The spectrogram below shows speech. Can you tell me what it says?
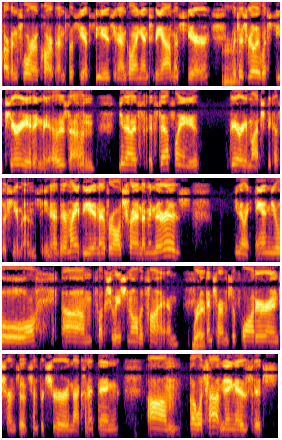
carbon fluorocarbons, the CFCs, you know, going into the atmosphere, Mhm. which is really what's deteriorating the ozone. You know, it's it's definitely very much because of humans. You know, there might be an overall trend. I mean, there is, you know, annual um, fluctuation all the time Right. in terms of water, in terms of temperature, and that kind of thing. Um, but what's happening is it's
